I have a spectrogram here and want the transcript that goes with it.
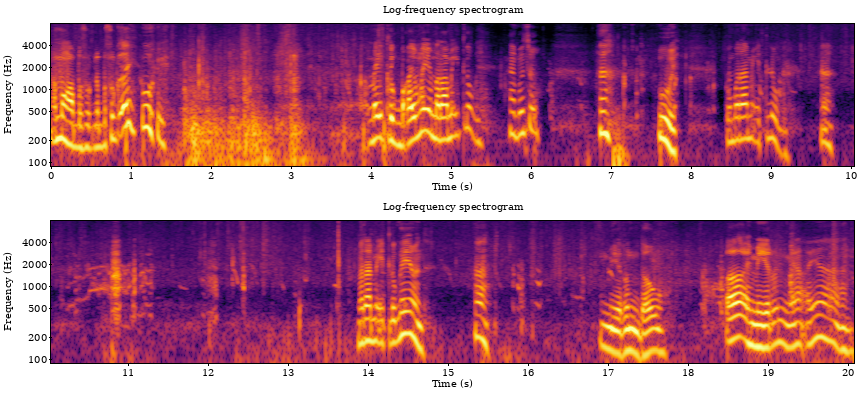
Ang mga busog na busog ay, huy. May itlog ba kayo ngayon? Maraming itlog. Ha, bunso? Ha? Uy. Kung maraming itlog. Ha? Maraming itlog ngayon. Ha? Meron daw. Ah, ay meron nga. Ayan.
